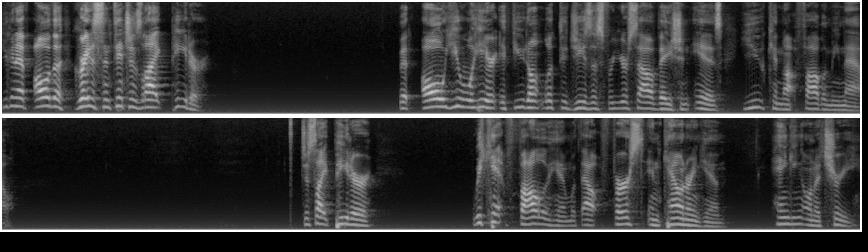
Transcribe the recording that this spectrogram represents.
You can have all the greatest intentions like Peter. But all you will hear if you don't look to Jesus for your salvation is, You cannot follow me now. Just like Peter we can't follow him without first encountering him hanging on a tree,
